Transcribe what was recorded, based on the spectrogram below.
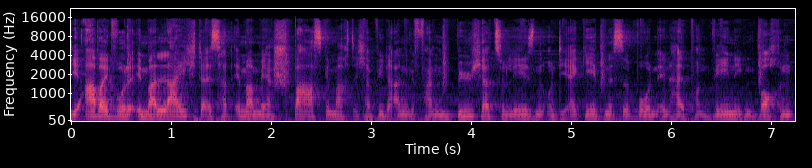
Die Arbeit wurde immer leichter, es hat immer mehr Spaß gemacht, ich habe wieder angefangen Bücher zu lesen und die Ergebnisse wurden innerhalb von wenigen Wochen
